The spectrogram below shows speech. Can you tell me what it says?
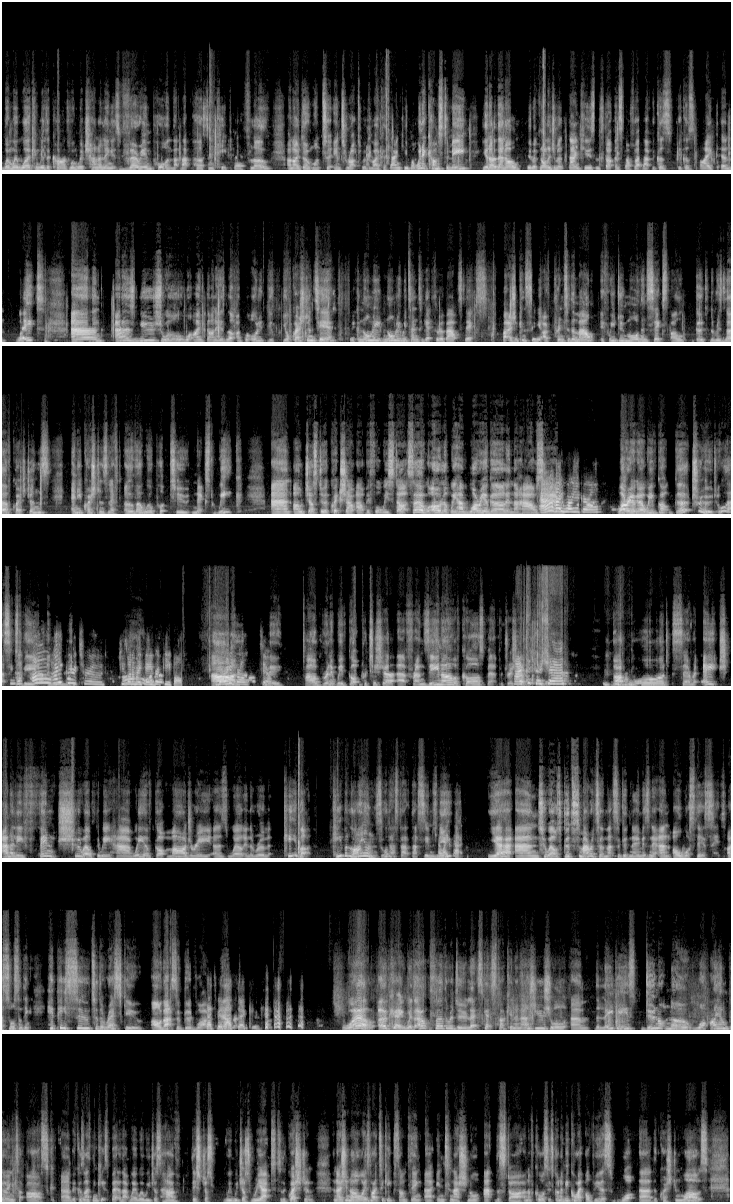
when we're working with the cards, when we're channeling, it's very important that that person keep their flow. And I don't want to interrupt with like a thank you. But when it comes to me, you know, then I'll do acknowledgement, thank yous, and stuff and stuff like that because because I can wait. And as usual, what I've done is look, I've got all your questions here. We can normally normally we tend to get through about six, but as you can see, I've printed them out. If we do more than six, I'll go to the reserve questions. Any questions left over, we'll put to next week. And I'll just do a quick shout out before we start. So, oh look, we have Warrior Girl in the house. Ah, hi, Warrior Girl. Warrior Girl, we've got Gertrude. Oh, that seems to be. Oh, hi, name. Gertrude. She's oh, one of my oh, favorite people. Oh, Warrior Girl, too. Oh, brilliant. We've got Patricia uh, Franzino, of course. But Patricia. Hi, Patricia. Barbara Ward, Sarah H, Annalie Finch. Who else do we have? We have got Marjorie as well in the room. Kiba, Kiba Lyons. Oh, that's that. That seems new. I like that. Yeah, and who else? Good Samaritan. That's a good name, isn't it? And oh, what's this? I saw something. Hippie Sue to the rescue. Oh, that's a good one. That's fantastic. Yeah, that's well, okay. Without further ado, let's get stuck in. And as usual, um, the ladies do not know what I am going to ask uh, because I think it's better that way, where we just have this just we would just react to the question. And as you know, I always like to keep something uh, international at the start. And of course, it's going to be quite obvious what uh, the question was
